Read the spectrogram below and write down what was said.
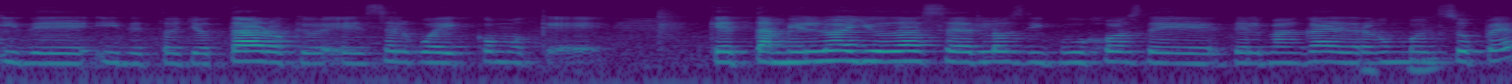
y de, y de Toyotaro, que es el güey como que, que también lo ayuda a hacer los dibujos de, del manga de Dragon Ball Super.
